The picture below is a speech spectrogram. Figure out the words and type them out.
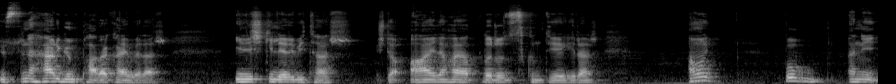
Üstüne her gün para kaybeder. İlişkileri biter. İşte aile hayatları sıkıntıya girer. Ama bu hani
